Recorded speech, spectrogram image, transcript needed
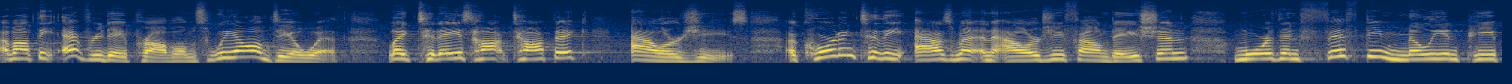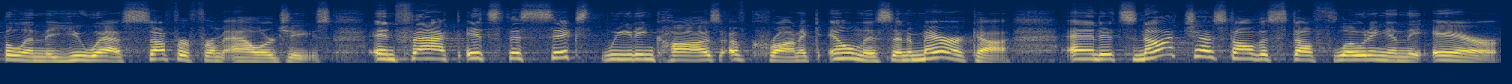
about the everyday problems we all deal with, like today's hot topic allergies. According to the Asthma and Allergy Foundation, more than 50 million people in the U.S. suffer from allergies. In fact, it's the sixth leading cause of chronic illness in America. And it's not just all the stuff floating in the air.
